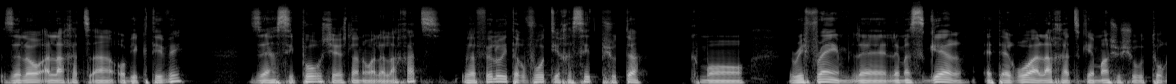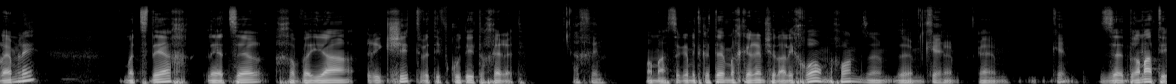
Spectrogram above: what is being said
זה לא הלחץ האובייקטיבי, זה הסיפור שיש לנו על הלחץ, ואפילו התערבות יחסית פשוטה, כמו reframe, למסגר את אירוע הלחץ כמשהו שהוא תורם לי, מצליח לייצר חוויה רגשית ותפקודית אחרת. אכן. ממש, זה גם מתכתב במחקרים של הליך רום, נכון? זה, זה, כן. כן. כן. זה דרמטי.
